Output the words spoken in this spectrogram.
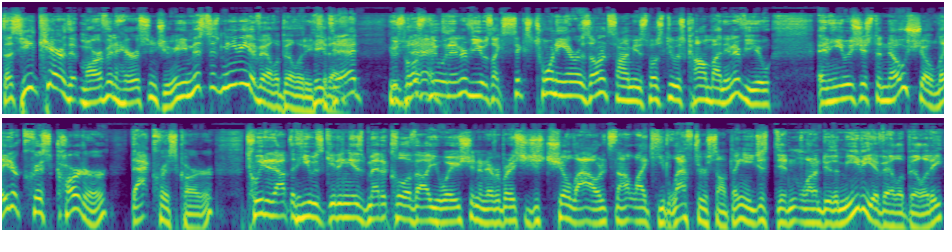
Does he care that Marvin Harrison Jr. he missed his media availability He today? did. He was He supposed to do an interview. It was like 620 Arizona time. He was supposed to do his combine interview, and he was just a no show. Later, Cris Carter, that Cris Carter, tweeted out that he was getting his medical evaluation and everybody should just chill out. It's not like he left or something. He just didn't want to do the media availability.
